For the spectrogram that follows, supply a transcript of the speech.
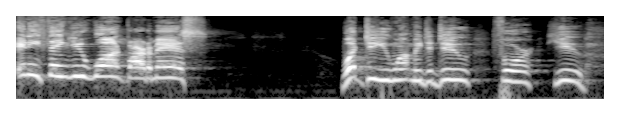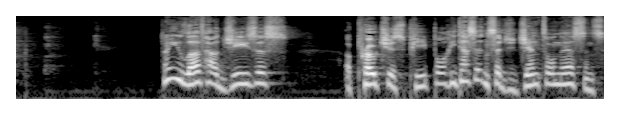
Anything you want, Bartimaeus. What do you want me to do for you? Don't you love how Jesus approaches people? He does it in such gentleness and,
